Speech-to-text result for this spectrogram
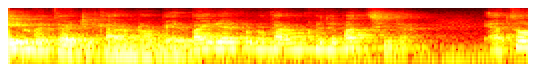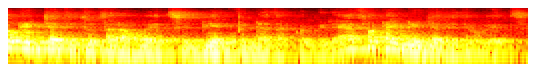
এই হয়তো একটি কারণ হবে, এর বাইরে আর কোনো কারণ খুঁজে পাচ্ছি না। এত নির্যাতিত তারা হয়েছে বিএনপি নেতাকর্মীরা, এতটাই নির্যাতিত হয়েছে।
